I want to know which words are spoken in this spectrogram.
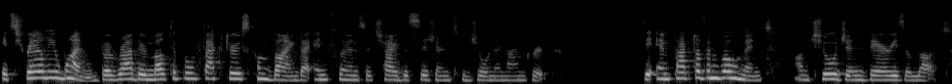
It's rarely one, but rather multiple factors combined that influence a child's decision to join an armed group. The impact of enrollment on children varies a lot.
